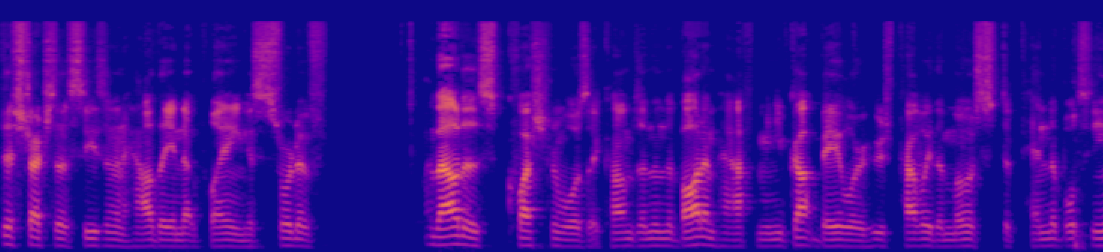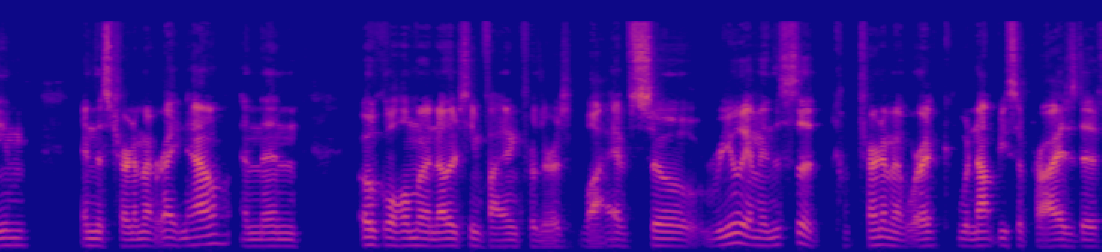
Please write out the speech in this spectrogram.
this stretch of the season and how they end up playing is sort of about as questionable as it comes. And then the bottom half, I mean, you've got Baylor, who's probably the most dependable team in this tournament right now, and then Oklahoma, another team fighting for their lives. So really, I mean, this is a tournament where I would not be surprised if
